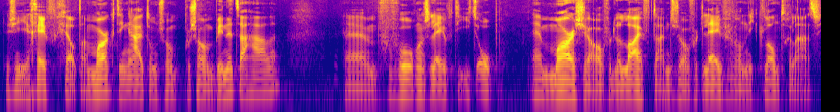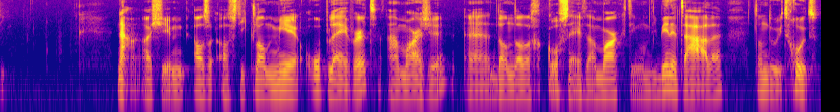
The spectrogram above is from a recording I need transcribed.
Dus je geeft geld aan marketing uit om zo'n persoon binnen te halen. Um, vervolgens levert hij iets op. Hè, marge over de lifetime, dus over het leven van die klantrelatie. Nou, als, je, als, als die klant meer oplevert aan marge uh, dan dat het gekost heeft aan marketing om die binnen te halen, dan doe je het goed.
